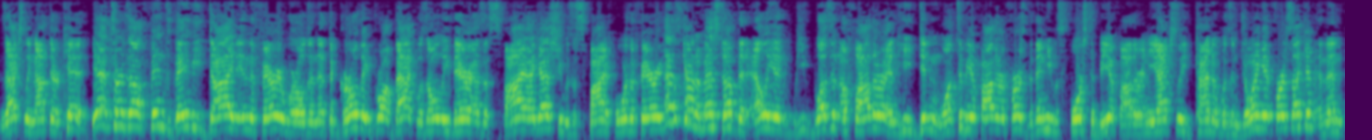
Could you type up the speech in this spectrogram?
is actually not their kid. Yeah, it turns out Finn's baby died in the fairy world and that the girl they brought back was only there as a spy, I guess. She was a spy for the fairies. That's kind of messed up that Eliot, he wasn't a father and he didn't want to be a father first, but then he was forced to be a father and he actually kind of was enjoying it for a second. And then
